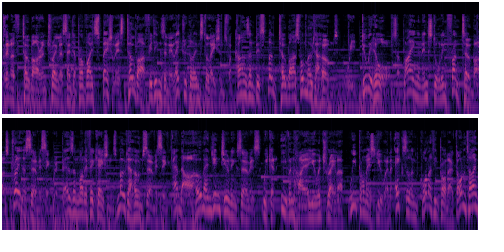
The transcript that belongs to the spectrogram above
Plymouth Tow Bar and Trailer Centre provides specialist tow bar fittings and electrical installations for cars and bespoke tow bars for motorhomes. We do it all, supplying and installing front tow bars, trailer servicing, repairs and modifications, motorhome servicing, and our home engine tuning service. We can even hire you a trailer. We promise you an excellent quality product on time,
